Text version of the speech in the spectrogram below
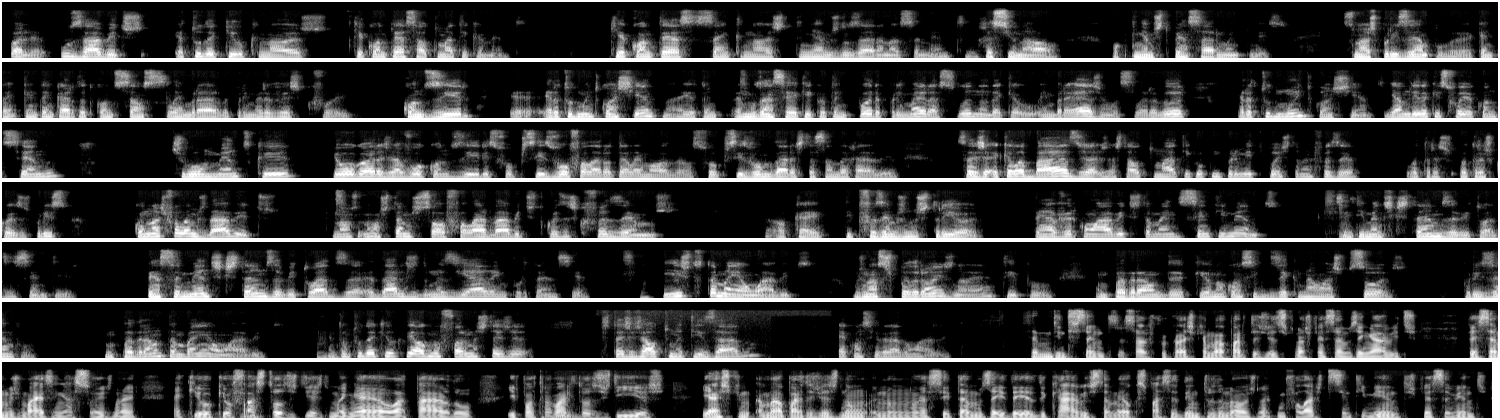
Olha, os hábitos é tudo aquilo que nós que acontece automaticamente, que acontece sem que nós tenhamos de usar a nossa mente racional ou que tenhamos de pensar muito nisso. Se nós, por exemplo, eh, quem tem, quem tem carta de condução, se lembrar da primeira vez que foi conduzir, eh, era tudo muito consciente, não é? Eu tenho, a mudança é aqui que eu tenho que pôr, a primeira, a segunda, onde é que é a embreagem, o acelerador, era tudo muito consciente. E à medida que isso foi acontecendo, chegou um momento que eu agora já vou conduzir e se for preciso vou falar ao telemóvel, se for preciso vou mudar a estação da rádio, seja, aquela base já, já está automática, o que me permite depois também fazer outras, outras coisas. Por isso, quando nós falamos de hábitos, não, não estamos só a falar de hábitos de coisas que fazemos, ok? Tipo, fazemos no exterior. Tem a ver com hábitos também de sentimento. Sim. Sentimentos que estamos habituados a sentir. Pensamentos que estamos habituados a, a dar-lhes demasiada importância. Sim. E isto também é um hábito os nossos padrões, não é? Tipo, um padrão de que eu não consigo dizer que não às pessoas, por exemplo. Um padrão também é um hábito. Uhum. Então, tudo aquilo que de alguma forma esteja, esteja já automatizado é considerado um hábito. Isso é muito interessante, sabes? Porque eu acho que a maior parte das vezes que nós pensamos em hábitos, pensamos mais em ações, não é? Aquilo que eu faço todos os dias de manhã ou à tarde, ou ir para o trabalho uhum. todos os dias. E acho que a maior parte das vezes não, não aceitamos a ideia de que hábitos também é o que se passa dentro de nós, não é? Como falaste de sentimentos, pensamentos.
